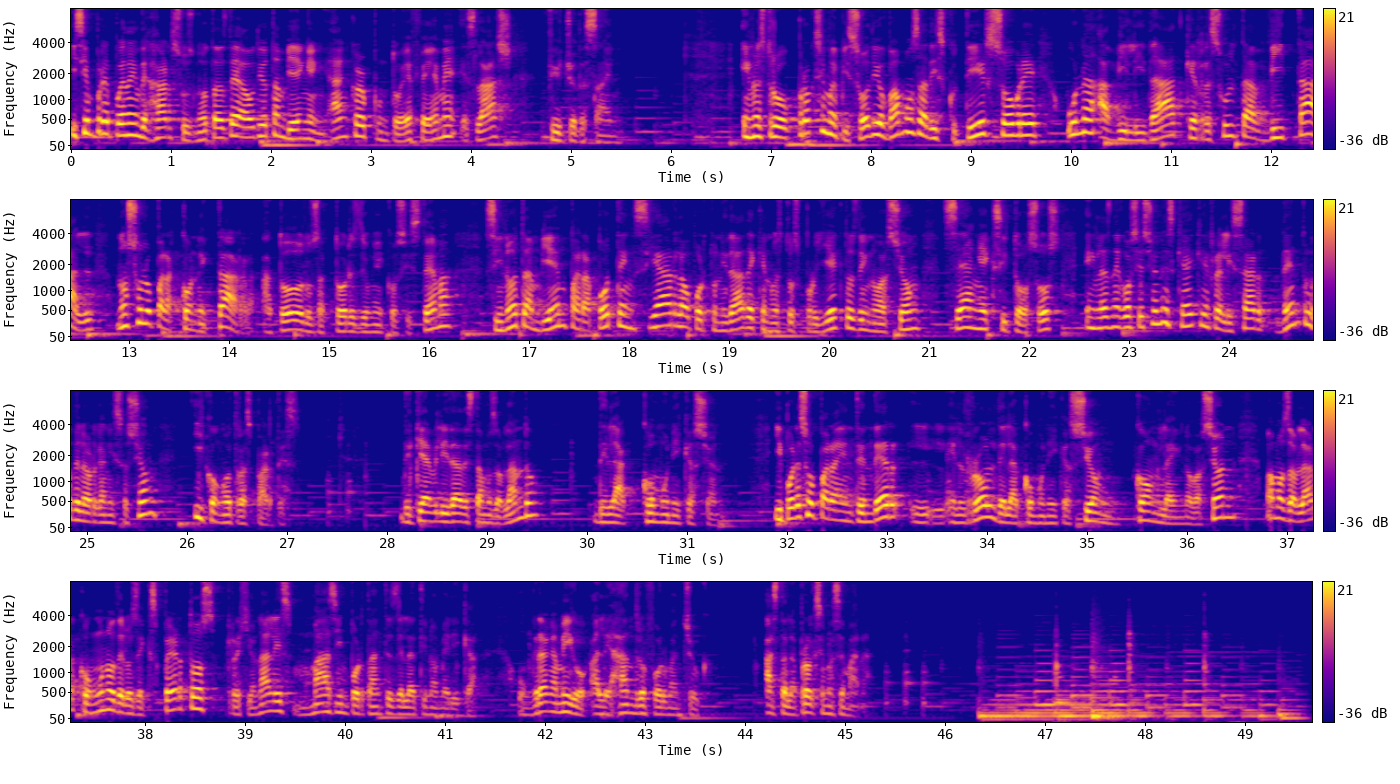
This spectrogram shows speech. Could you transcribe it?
Y siempre pueden dejar sus notas de audio también en anchor.fm slash Future Design. En nuestro próximo episodio vamos a discutir sobre una habilidad que resulta vital no solo para conectar a todos los actores de un ecosistema, sino también para potenciar la oportunidad de que nuestros proyectos de innovación sean exitosos en las negociaciones que hay que realizar dentro de la organización y con otras partes. ¿De qué habilidad estamos hablando? De la comunicación. Y por eso para entender el rol de la comunicación con la innovación, vamos a hablar con uno de los expertos regionales más importantes de Latinoamérica, un gran amigo, Alejandro Formanchuk. Hasta la próxima semana.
